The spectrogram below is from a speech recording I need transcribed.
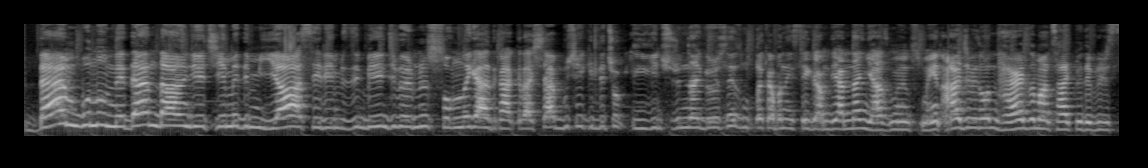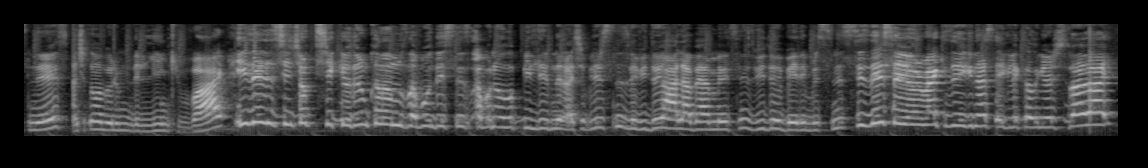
Ben bunu neden daha önce hiç yemedim ya serimizin birinci bölümünün sonuna geldik arkadaşlar. Bu şekilde çok ilginç ürünler görürseniz mutlaka bana Instagram DM'den yazmayı unutmayın. Ayrıca beni oradan her zaman takip edebilirsiniz. Açıklama bölümünde link var. İzlediğiniz için çok teşekkür ederim. Kanalımıza abone değilseniz abone olup bildirimleri açabilirsiniz ve videoyu hala beğenmediyseniz videoyu beğenebilirsiniz. Sizleri seviyorum. Herkese iyi günler. Sevgiyle kalın. Görüşürüz. Bay bay.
